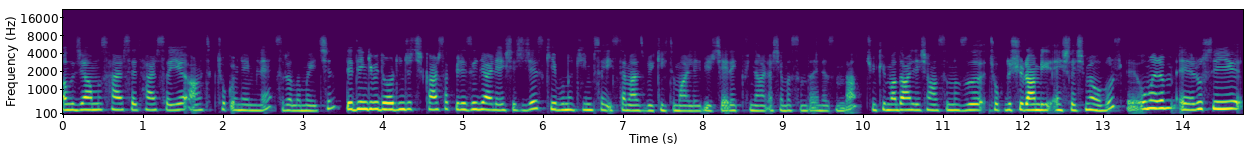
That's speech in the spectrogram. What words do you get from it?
Alacağımız her set, her sayı artık çok önemli sıralama için. Dediğin gibi dördüncü çıkarsak Brezilya ile eşleşeceğiz ki bunu kimse istemez büyük ihtimalle bir çeyrek final aşamasında en azından. Çünkü madalya şansımızı çok düşüren bir eşleşme olur. E, umarım e, Rusya'yı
